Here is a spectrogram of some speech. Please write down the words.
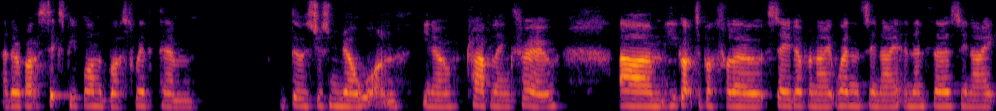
And there were about six people on the bus with him. There was just no one, you know, traveling through. Um, he got to Buffalo, stayed overnight Wednesday night, and then Thursday night,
